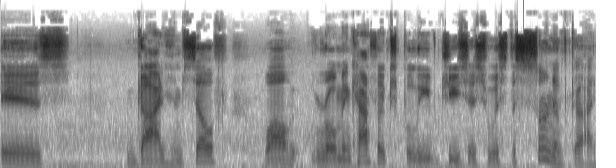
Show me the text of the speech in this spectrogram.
is God Himself, while Roman Catholics believe Jesus was the Son of God.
